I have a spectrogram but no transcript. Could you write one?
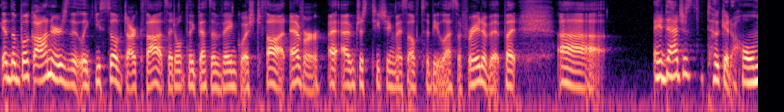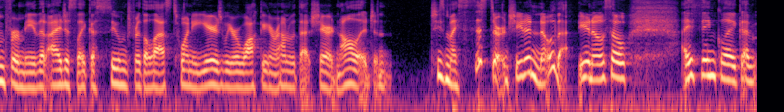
And the book honors that, like, you still have dark thoughts. I don't think that's a vanquished thought ever. I, I'm just teaching myself to be less afraid of it. But uh, that just took it home for me that I just like assumed for the last 20 years we were walking around with that shared knowledge and she's my sister and she didn't know that, you know? So I think like I'm,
